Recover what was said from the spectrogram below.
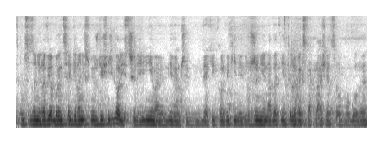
W tym sezonie lewi obrońcy Jagiellonii w sumie już 10 goli strzelili, nie, ma, nie wiem czy w jakiejkolwiek innej drużynie, nawet nie tyle w Ekstraklasie, co w ogóle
